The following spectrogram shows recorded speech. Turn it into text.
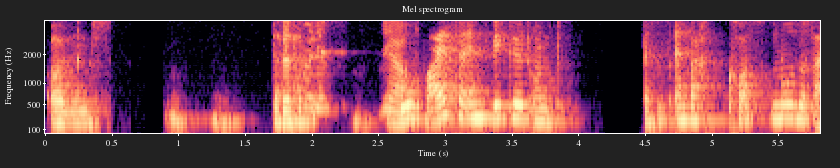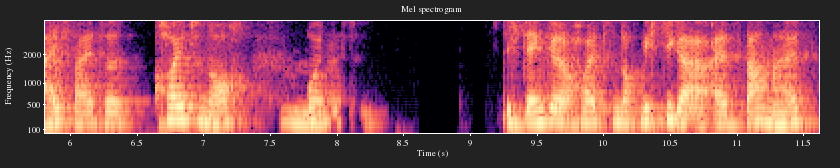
Und das, das hat sich ja. so weiterentwickelt und es ist einfach kostenlose Reichweite heute noch Mhm. Und ich denke, heute noch wichtiger als damals,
